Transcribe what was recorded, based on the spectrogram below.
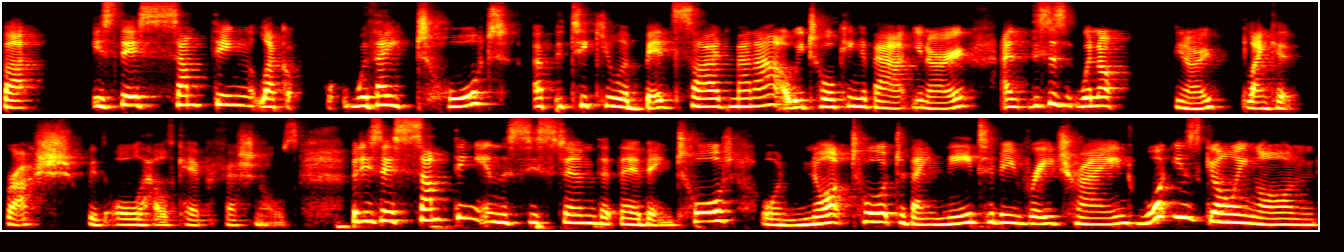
But is there something like were they taught a particular bedside manner? Are we talking about, you know, and this is, we're not, you know, blanket brush with all healthcare professionals, but is there something in the system that they're being taught or not taught? Do they need to be retrained? What is going on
